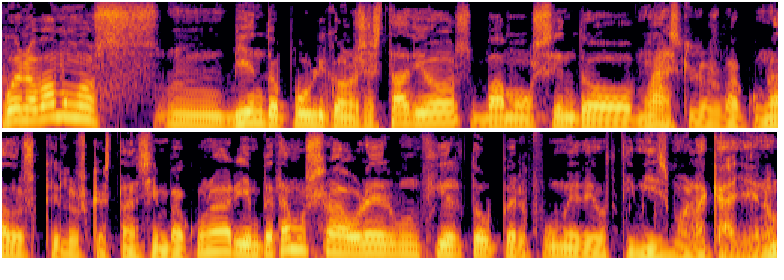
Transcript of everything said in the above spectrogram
Bueno, vamos mm, viendo público en los estadios, vamos siendo más los vacunados que los que están sin vacunar y empezamos a oler un cierto perfume de optimismo en la calle, ¿no?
